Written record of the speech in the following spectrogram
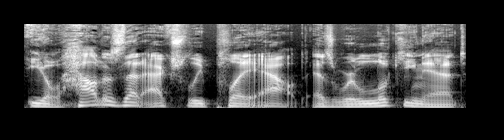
you know, how does that actually play out as we're looking at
